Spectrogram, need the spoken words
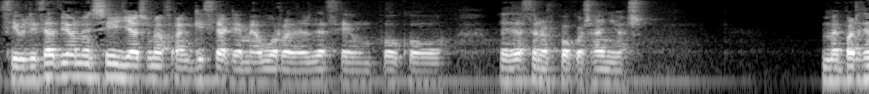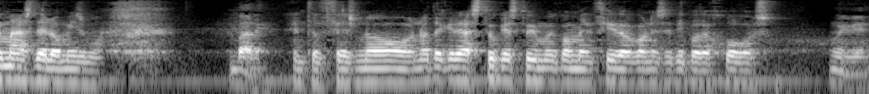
Civilización en sí ya es una franquicia que me aburre desde hace un poco, desde hace unos pocos años. Me parece más de lo mismo. Vale, Entonces no, no te creas tú que estoy muy convencido con ese tipo de juegos. muy bien.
